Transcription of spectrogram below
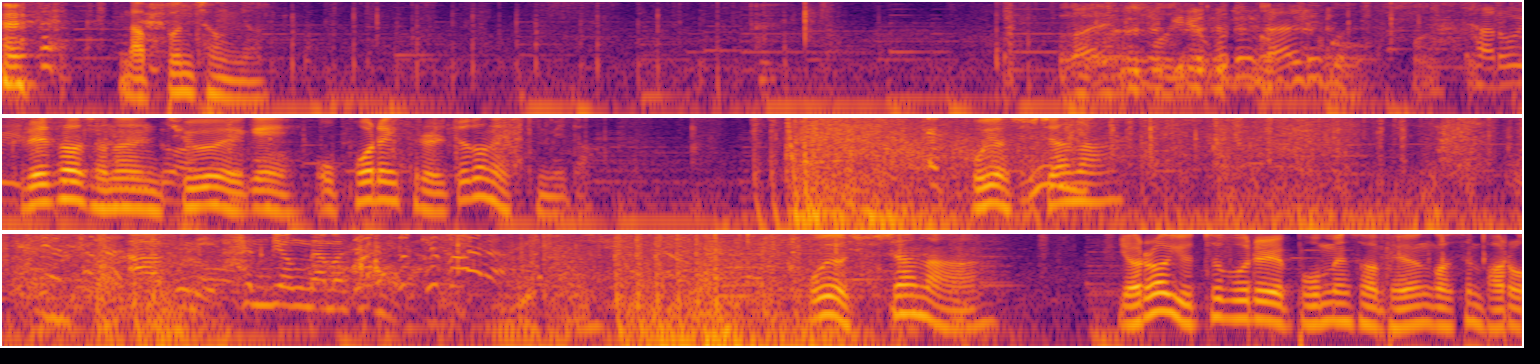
나쁜 청년 날 죽이려고들 날리고 하루 그래서 저는 듀오에게 오퍼레이트를 뜯어냈습니다 보여주잖아. 아군이 한 명 남았습니다. 보여주잖아. 여러 유튜브를 보면서 배운 것은 바로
